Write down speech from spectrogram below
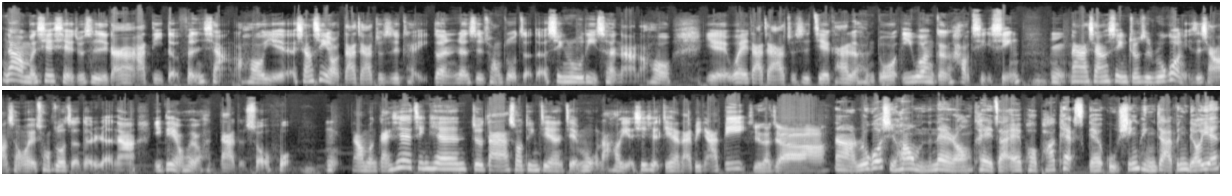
那我们谢谢就是刚刚阿弟的分享，然后也相信有大家就是可以更认识创作者的心路历程啊，然后也为大家就是揭开了很多疑问跟好奇心。嗯，那相信就是如果你是想要成为创作者的人啊，一定也会有很大的收获。嗯，那我们感谢今天就大家收听今天的节目，然后也谢谢今天来宾阿。谢谢大家。那如果喜欢我们的内容，可以在 Apple Podcast 给五星评价并留言，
